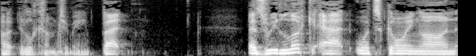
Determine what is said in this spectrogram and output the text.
uh, it'll come to me. But as we look at what's going on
